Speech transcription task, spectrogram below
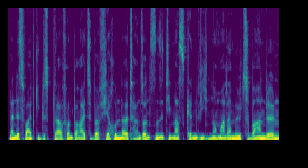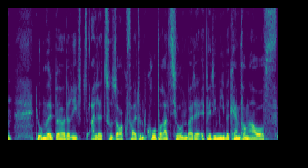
Landesweit gibt es davon bereits über 400. Ansonsten sind die Masken wie normaler Müll zu behandeln. Die Umweltbehörde rief alle zu Sorgfalt und Kooperation bei der Epidemiebekämpfung auf.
